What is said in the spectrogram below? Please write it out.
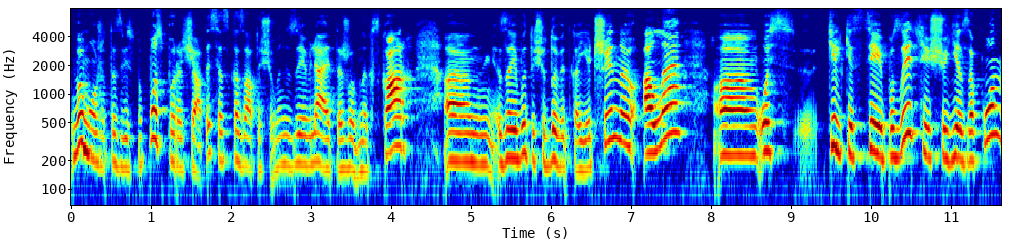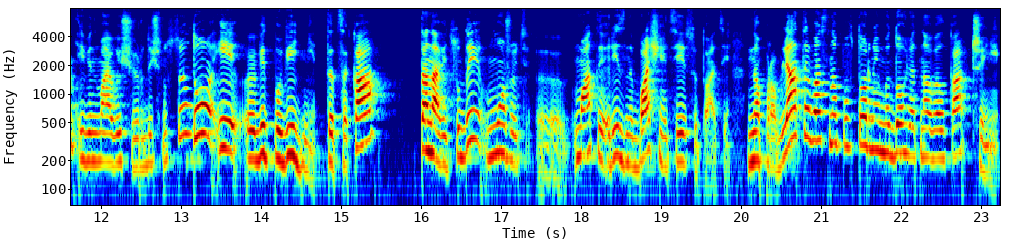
Ви можете, звісно, посперечатися, сказати, що ви не заявляєте жодних скарг, ем, заявити, що довідка є чинною, але ось тільки з цієї позиції, що є закон і він має вищу юридичну силу, то і е, відповідні ТЦК. Та навіть суди можуть е, мати різне бачення цієї ситуації, направляти вас на повторний медогляд на ВЛК чи ні.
